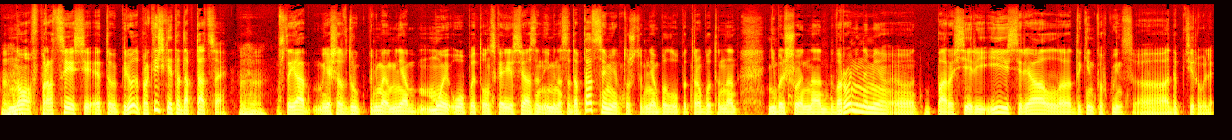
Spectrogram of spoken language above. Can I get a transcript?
но в процессе этого перевода практически это адаптация. Мгм. Потому что я, я сейчас вдруг понимаю, у меня мой опыт, он скорее связан именно с адаптациями, потому что у меня был опыт работы над небольшой, над Воронинами, э, пары серий, и сериал э, The King of Queens э, адаптировали.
